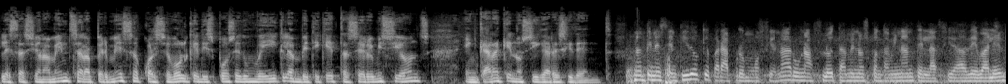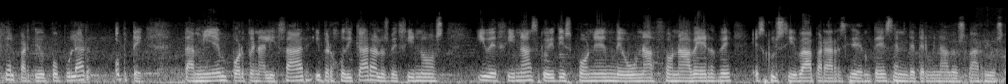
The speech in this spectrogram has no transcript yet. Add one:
l'estacionament serà permès a qualsevol que dispose d'un vehicle amb etiqueta cero emissions, encara que no siga resident. No tiene sentido que para promocionar una flota menos contaminante en la ciudad de Valencia, el Partido Popular opte también por penalizar y perjudicar a los vecinos y vecinas que hoy disponen de una zona verde exclusiva para residentes en determinados barrios.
